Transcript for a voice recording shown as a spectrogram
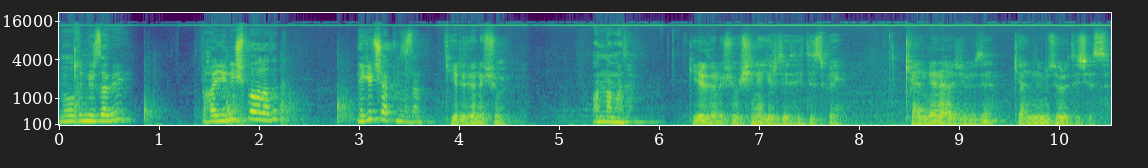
Ne oldu Mirza Bey? Daha yeni iş bağladık. Ne geç aklınızdan? Geri dönüşüm. Anlamadım. Geri dönüşüm işine gireceğiz İdris Bey. Kendi enerjimizi kendimiz üreteceğiz.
